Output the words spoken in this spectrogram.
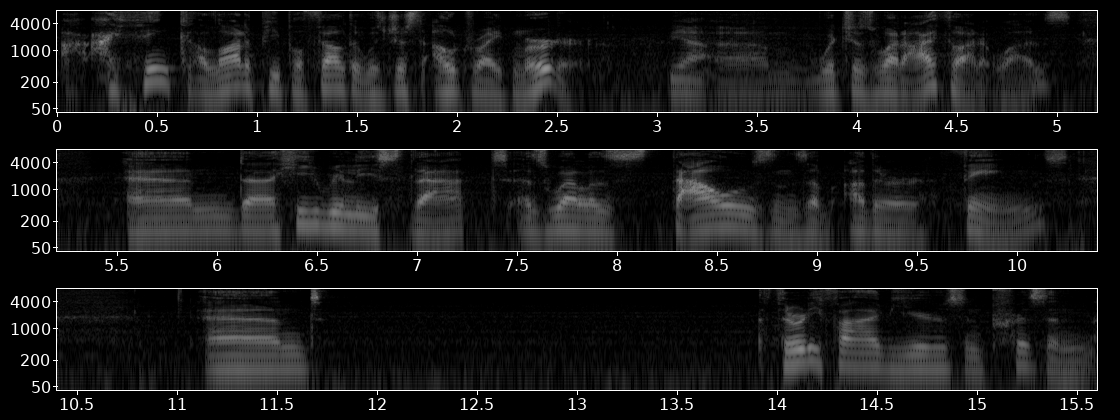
I think a lot of people felt it was just outright murder. Yeah. Um, which is what I thought it was. And uh, he released that as well as thousands of other things. And 35 years in prison,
